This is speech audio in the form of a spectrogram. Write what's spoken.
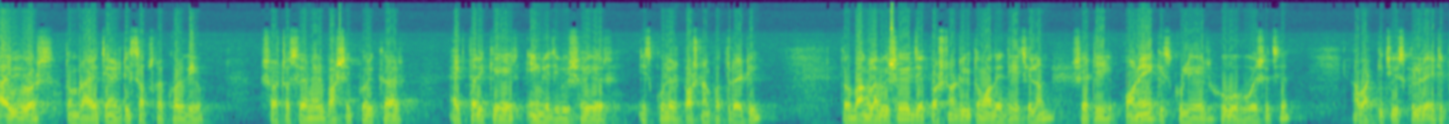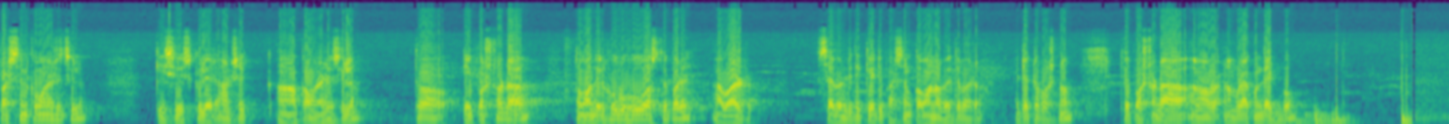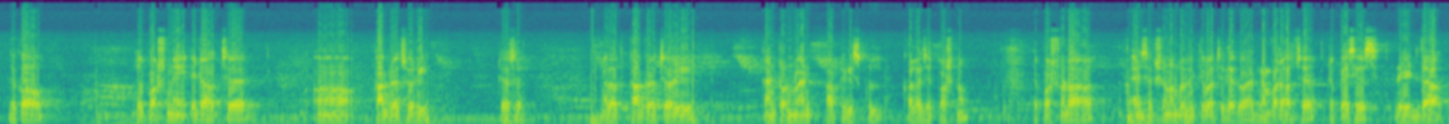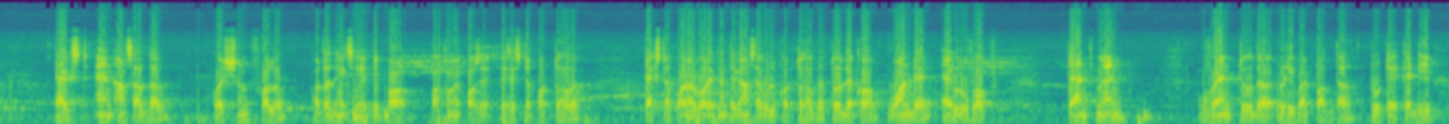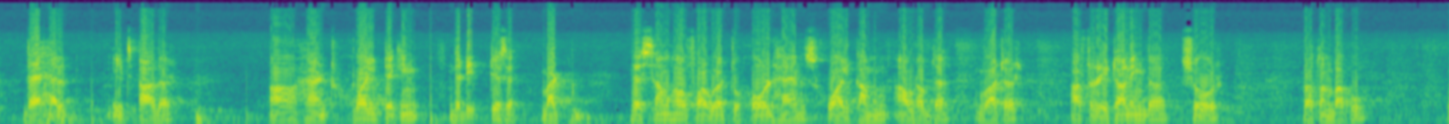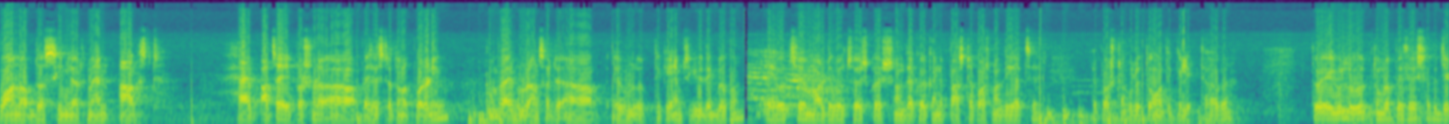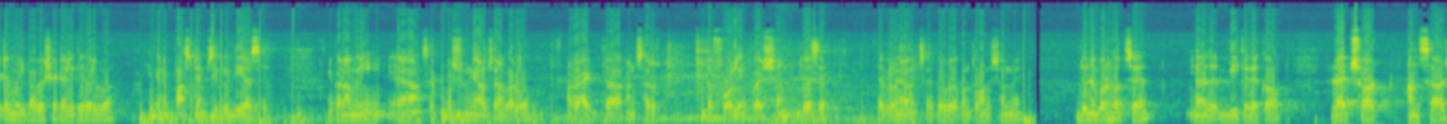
Hi viewers তোমরা এই চ্যানেলটি সাবস্ক্রাইব করে দিও। ষষ্ঠ শ্রেণির বার্ষিক পরীক্ষার এক তারিখের ইংরেজি বিষয়ের স্কুলের প্রশ্নপত্র এটি। তো বাংলা বিষয়ে যে প্রশ্নটি তোমাদের দিয়েছিলাম, সেটি অনেক স্কুলের হুবহু এসেছে। আবার কিছু স্কুলের এইটি পার্সেন্ট কমন এসেছিল, কিছু স্কুলের আংশিক কমন এসেছিল। তো এই প্রশ্নটা তোমাদের হুবহু আসতে পারে, আবার সেভেন্টি থেকে এইটি পার্সেন্ট কমানো পেতে পারো। এটা একটা প্রশ্ন। তো এই প্রশ্নটা আমরা আমরা এখন দেখব। দেখো এই প্রশ্নে এটা হচ্ছে কাগড়াচড়ি, ঠিক আছে? অর্থাৎ কাগড়াচড়ি ক্যান্টনমেন্ট পাবলিক স্কুল কলেজের প্রশ্ন। এই প্রশ্নটা সেকশন আমরা দেখতে পাচ্ছি, দেখো, এক নম্বরে হচ্ছে একটা passage read the text and answer the question follow অর্থাৎ নিচে এই প্রথমে পেসেসটা পড়তে হবে। টেক্সটটা পড়ার পর এখান থেকে আনসারগুলো করতে হবে। তো দেখো one day a group of tenth man went to the river Padda to take a dip. They helped each other uh, hand while taking the dip. আছে but they somehow forgot to hold hands while coming out of the water. After returning the shore, Ratan Babu, one of the senior men asked, have আচ্ছা এই প্রশ্নটা প্যাসেজটা তোমরা পড়ে নিও। আমরা এগুলোর answer এগুলো থেকে এমসিকিউ দেখব এখন। এ হচ্ছে মাল্টিপল চয়েস কোয়েশ্চন দেখো এখানে পাঁচটা প্রশ্ন দিয়ে আছে। এই প্রশ্নগুলো তোমাদেরকে লিখতে হবে। তো এগুলো তোমরা পেজের সাথে যেটা মিল পাবে সেটা লিখে ফেলবা। এখানে পাঁচটা এমসিকিউ দিয়ে আছে। এখন আমি আনসার কোশ্চেন নিয়ে আলোচনা করব। Write the answer the following question ঠিক আছে? এগুলো নিয়ে আনসার করব এখন তোমাদের সামনে। দুই নম্বর হচ্ছে বিতে দেখো write short answer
